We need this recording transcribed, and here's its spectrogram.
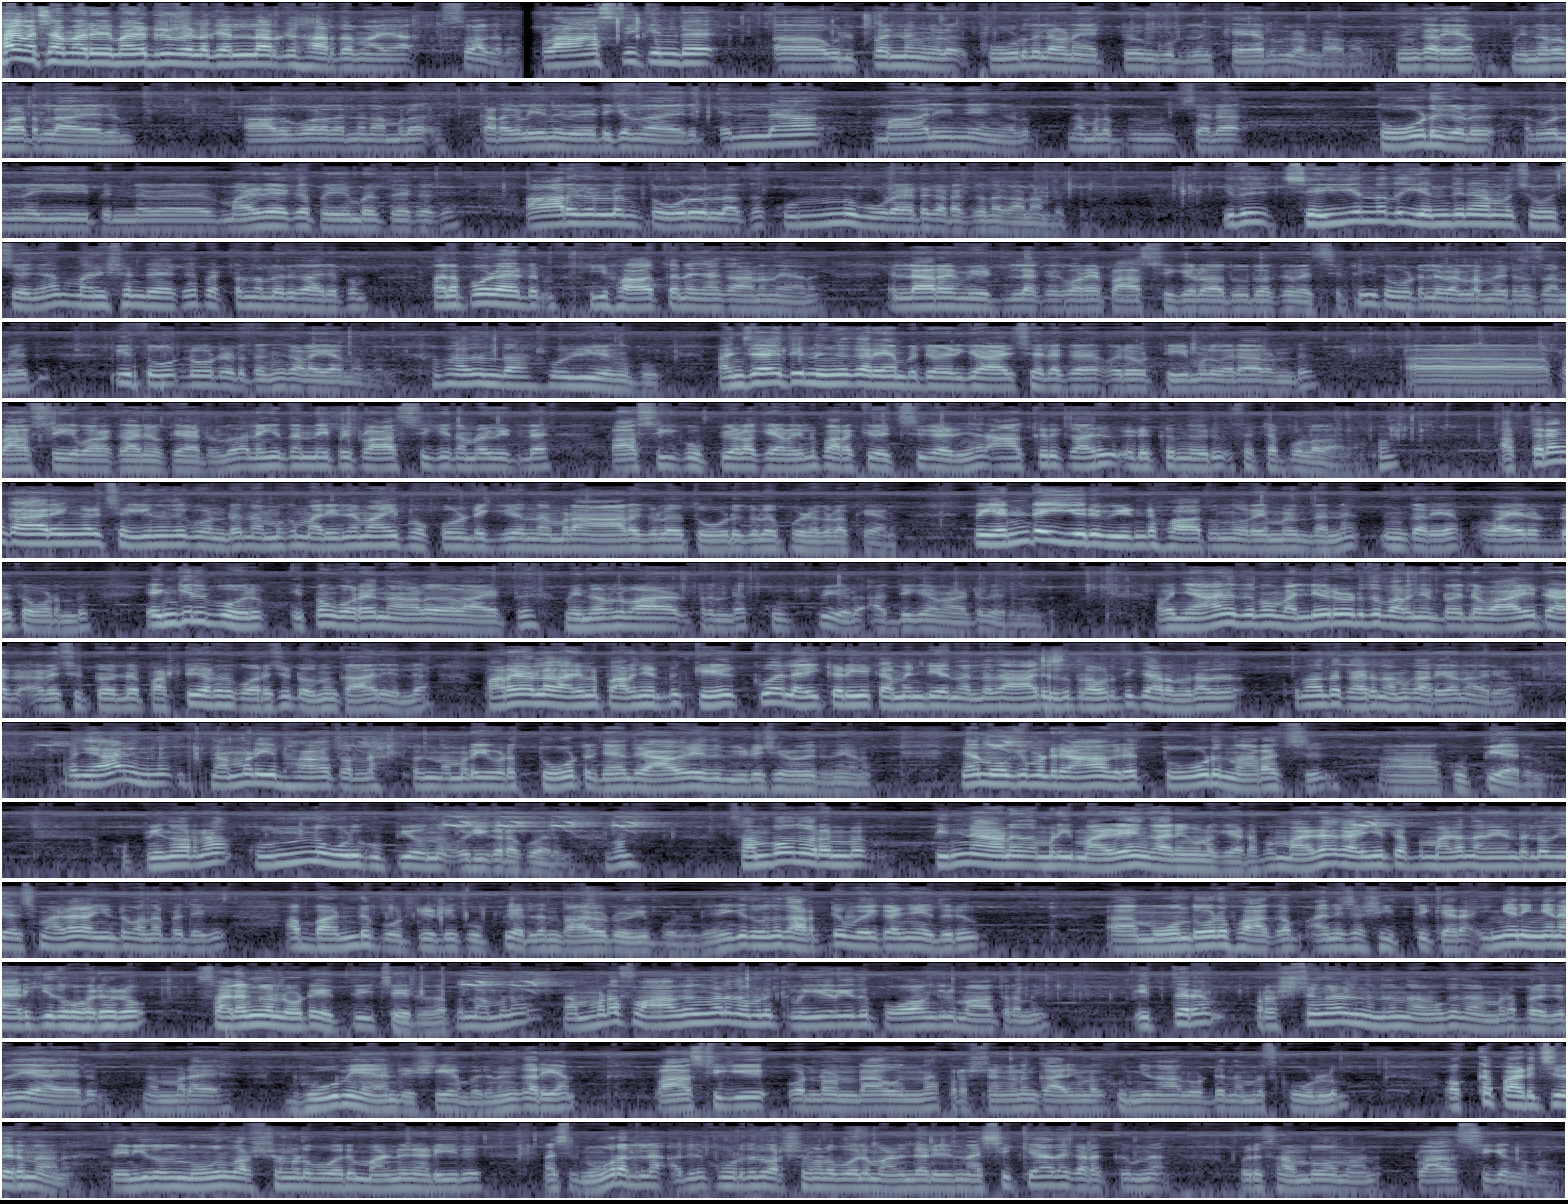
Hi മച്ചാമാരെ മൈഡ്രീം വേൾഡിലേക്ക് എല്ലാവർക്കും ഹാർദമായ സ്വാഗതം. പ്ലാസ്റ്റിക്കിന്റെ ഉൽപ്പന്നങ്ങൾ കൂടുതലാണ് ഏറ്റവും കൂടുതലും കേരളത്തിൽ ഉണ്ടാകുന്നത് നിങ്ങൾക്കറിയാം മിനറൽ വാട്ടറിലായാലും അതുപോലെ തന്നെ നമ്മൾ കടകളിൽ നിന്ന് മേടിക്കുന്നതായാലും എല്ലാ മാലിന്യങ്ങളും നമ്മളിപ്പം ചില തോടുകൾ അതുപോലെ തന്നെ ഈ പിന്നെ മഴയൊക്കെ പെയ്യുമ്പോഴത്തേക്കൊക്കെ ആറുകളിലും തോടുകളിലൊക്കെ കുന്നുകൂടായിട്ട് കിടക്കുന്ന കാണാൻ പറ്റും. ഇത് ചെയ്യുന്നത് എന്തിനാണെന്ന് ചോദിച്ചു കഴിഞ്ഞാൽ മനുഷ്യന്റെയൊക്കെ പെട്ടെന്നുള്ളൊരു കാര്യം. ഇപ്പം പലപ്പോഴായിട്ടും ഈ ഭാഗത്ത് തന്നെ ഞാൻ കാണുന്നതാണ്. എല്ലാവരുടെയും വീട്ടിലൊക്കെ കുറേ പ്ലാസ്റ്റിക്കുകളോ അതും ഇതൊക്കെ വെച്ചിട്ട് ഈ തോട്ടിൽ വെള്ളം വരുന്ന സമയത്ത് ഈ തോട്ടിലോട്ട് എടുത്തങ്ങ് കളയാന്നുള്ളത്. അപ്പോൾ അതെന്താ? ഒഴുകി അങ്ങ് പോകും. പഞ്ചായത്തിൽ നിങ്ങൾക്ക് അറിയാൻ പറ്റുമായിരിക്കും ആഴ്ചയിലൊക്കെ ഓരോ ടീമുകൾ വരാറുണ്ട്. പ്ലാസ്റ്റിക് പറക്കാനൊക്കെ ആയിട്ടുള്ളത്. അല്ലെങ്കിൽ തന്നെ ഇപ്പോൾ പ്ലാസ്റ്റിക് നമ്മുടെ വീട്ടിലെ പ്ലാസ്റ്റിക് കുപ്പികളൊക്കെ ആണെങ്കിലും പറക്കി വെച്ച് കഴിഞ്ഞാൽ ആക്രിക്കാർ എടുക്കുന്ന ഒരു സെറ്റപ്പ് ഉള്ളതാണ്. അപ്പം അത്തരം കാര്യങ്ങൾ ചെയ്യുന്നത് കൊണ്ട് നമുക്ക് മലിനമായി പൊക്കോണ്ടിരിക്കുന്നത് നമ്മുടെ ആറുകൾ തോടുകൾ പുഴകളൊക്കെയാണ്. ഇപ്പോൾ എന്റെ ഈ ഒരു വീടിന്റെ ഭാഗത്തെന്ന് പറയുമ്പോൾ തന്നെ നിങ്ങൾക്കറിയാം വയലുണ്ട് തോടുണ്ട്. എങ്കിൽ പോലും ഇപ്പം കുറേ നാളുകളായിട്ട് മിനറൽ വാട്ടറിന്റെ കുപ്പികൾ അധികമായിട്ട് വരുന്നുണ്ട്. അപ്പോൾ ഞാനിതിപ്പം വലിയവരോട് പറഞ്ഞിട്ടോ അല്ല വായിട്ട് അട- അടച്ചിട്ടോ അല്ല പട്ടി കിടന്ന് കുറച്ചിട്ടോ ഒന്നും കാര്യമില്ല. പറയാനുള്ള കാര്യങ്ങൾ പറഞ്ഞിട്ട് കേൾക്കുക ലൈക്ക് അടിക്കുക കമന്റ് ചെയ്യുക നല്ലത് ആരും ഇത് പ്രവർത്തിക്കാറൊന്നുമില്ല. അത് ഒന്നാമത്തെ കാര്യം നമുക്കറിയാവുന്ന കാര്യമാണ്. അപ്പോൾ ഞാനിന്ന് നമ്മുടെ ഈ ഭാഗത്തുള്ള ഇപ്പം നമ്മുടെ ഇവിടെ തോട്ട് ഞാൻ രാവിലെ ഇത് വീഡിയോ ചെയ്യണമെന്ന് ഇരുന്നതാണ് ഞാൻ നോക്കിയപ്പോൾ രാവിലെ തോട് നിറച്ച് കുപ്പിയായിരുന്നു. കുപ്പി എന്ന് പറഞ്ഞാൽ കുന്നുകൂടി കുപ്പി ഒന്ന് ഒഴുകി കിടക്കുമായിരുന്നു അപ്പം സംഭവം എന്ന് പറയുമ്പോൾ പിന്നാണ് നമ്മൾ ഈ മഴയും കാര്യങ്ങളൊക്കെ ആയിട്ട്. അപ്പം മഴ കഴിഞ്ഞിട്ട് അപ്പം മഴ നനയണ്ടല്ലോ എന്ന് വിചാരിച്ച് മഴ കഴിഞ്ഞിട്ട് വന്നപ്പോഴത്തേക്ക് ആ ബണ്ട് പൊട്ടിയിട്ട് ഈ കുപ്പി എല്ലാം താഴോട്ട് ഒഴുകി പോയിട്ടുണ്ട്. എനിക്ക് തോന്നുന്നു കറക്റ്റ് പോയി കഴിഞ്ഞാൽ ഇതൊരു മൂന്തോട് ഭാഗം അതിനുശേഷം ഇത്തിക്കര ഇങ്ങനെ ഇങ്ങനെ ആയിരിക്കും ഇത് ഓരോരോ സ്ഥലങ്ങളിലോട്ട് എത്തിച്ചേരുന്നത്. അപ്പം നമ്മൾ നമ്മുടെ ഭാഗങ്ങൾ നമ്മൾ ക്ലിയർ ചെയ്ത് പോകാമെങ്കിൽ മാത്രമേ ഇത്തരം പ്രശ്നങ്ങളിൽ നിന്ന് നമുക്ക് നമ്മുടെ പ്രകൃതിയായാലും നമ്മുടെ ഭൂമിയായാലും രക്ഷിക്കാൻ പറ്റും. നിങ്ങൾക്കറിയാം പ്ലാസ്റ്റിക് കൊണ്ടുണ്ടാവുന്ന പ്രശ്നങ്ങളും കാര്യങ്ങളൊക്കെ കുഞ്ഞുനാളോട്ട് നമ്മൾ സ്കൂളിലും ഒക്കെ പഠിച്ചു വരുന്നതാണ്. എനിക്ക് തോന്നുന്നു നൂറ് വർഷങ്ങൾ പോലും മണ്ണിനടിയിൽ നശി നൂറല്ല അതിൽ കൂടുതൽ വർഷങ്ങൾ പോലും മണ്ണിനടിയിൽ നശിക്കാതെ കിടക്കുന്ന ഒരു സംഭവമാണ് പ്ലാസ്റ്റിക് എന്നുള്ളത്.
